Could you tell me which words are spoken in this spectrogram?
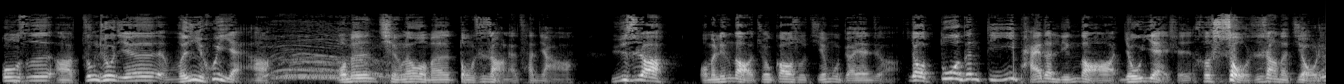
公司啊，中秋节文艺汇演啊，我们请了我们董事长来参加啊，于是啊。我们领导就告诉节目表演者，要多跟第一排的领导啊有眼神和手势上的交流。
